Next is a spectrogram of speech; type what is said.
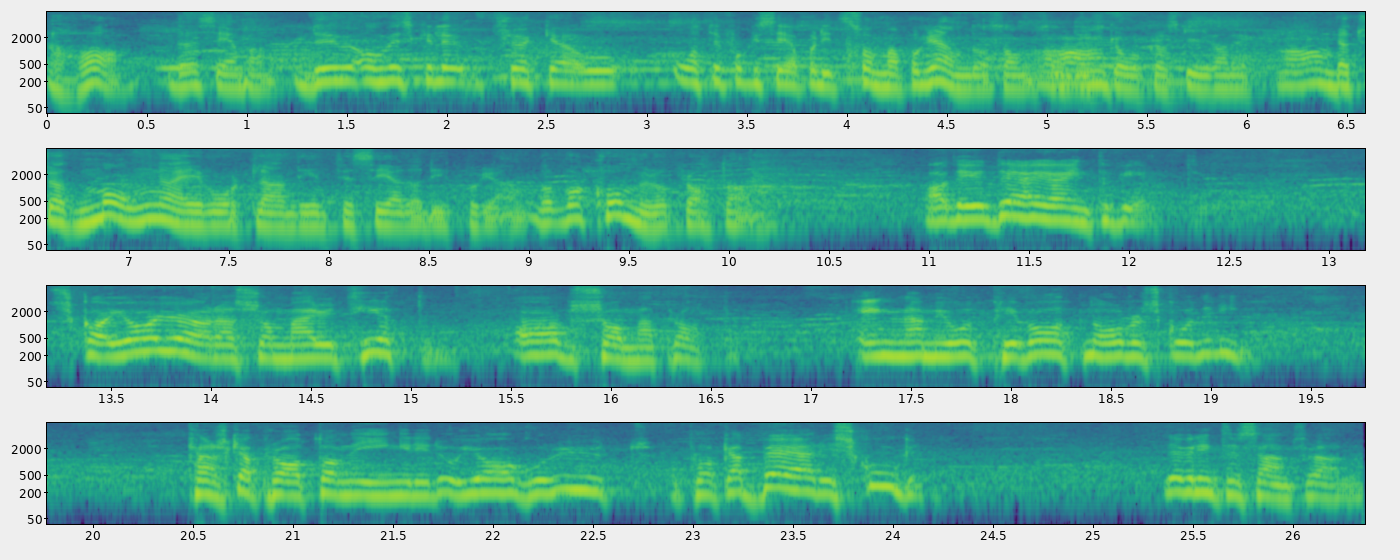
Jaha, där ser man. Du, om vi skulle försöka återfokusera på ditt sommarprogram då, som, som Ja. du ska åka och skriva nu. Ja. Jag tror att många i vårt land är intresserade av ditt program. Vad, vad kommer du att prata om? Ja, det är det jag inte vet. Ska jag göra som majoriteten av sommarpratar? Ägna mig åt privat navelskåderi? Kanske ska prata om när Ingrid och jag går ut och plockar bär i skogen. Det är väl intressant för alla.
